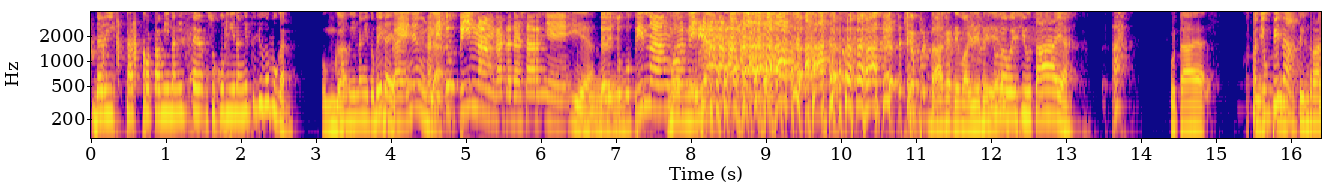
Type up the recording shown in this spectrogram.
dari kat- kota Minang itu eh suku Minang itu juga bukan? Enggak. Mau Minang itu beda ya? Kayaknya Kan enggak. itu Pinang kata dasarnya. Iya. Dari suku Pinang Mau berarti. Minang. Cepet banget ya Bang Yuda. Di. Sulawesi Utara ya? Utara. Tanjung Pin- Pinang. Pinrang,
